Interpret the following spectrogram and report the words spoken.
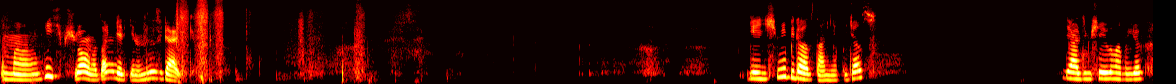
Tamam. Hiçbir şey olmadan geri gelimiz geldik. Gelişimi birazdan yapacağız. Diğerde bir şey bulamayacak.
